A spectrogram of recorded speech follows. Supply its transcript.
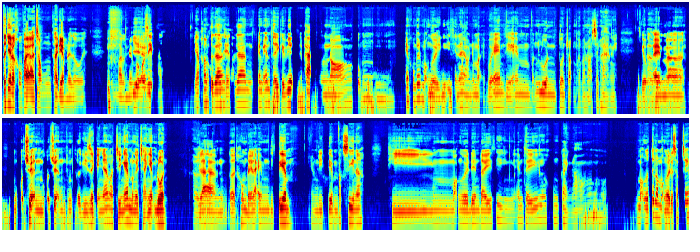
Tất nhiên là không phải ở trong thời điểm này rồi, nhưng mà nếu mà có Yeah. dịp thôi. Yep, Không, nó thực cũng như ra thế thôi. thực ra em em thấy cái việc xếp hàng nó cũng em không biết mọi người nghĩ thế nào, nhưng mà với em thì em vẫn luôn tôn trọng cái văn hóa xếp hàng ấy. Kiểu, Ừ. em, ơ một câu chuyện một câu chuyện trong thời kỳ dịch ấy nhá, mà chính em là người trải nghiệm luôn. Ý Ừ. là đợt hôm đấy là em đi tiêm, em đi tiêm vaccine á, thì mọi người đến đấy thì em thấy khung cảnh nó mọi người tức là mọi người được sắp xếp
